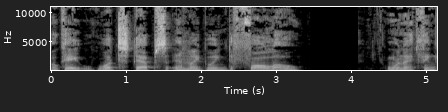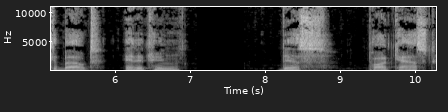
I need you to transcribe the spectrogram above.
okay, what steps am I going to follow when I think about editing this podcast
